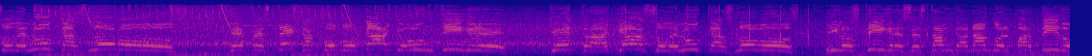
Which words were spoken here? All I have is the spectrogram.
de Lucas Lobos, que festeja como gallo un tigre. ¡Qué trayazo de Lucas Lobos! Y los Tigres están ganando el partido.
